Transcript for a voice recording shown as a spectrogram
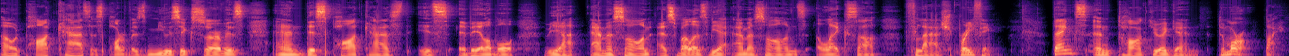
out podcasts as part of its music service. And this podcast is available via Amazon as well as via Amazon's Alexa flash briefing. Thanks and talk to you again tomorrow. Bye.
